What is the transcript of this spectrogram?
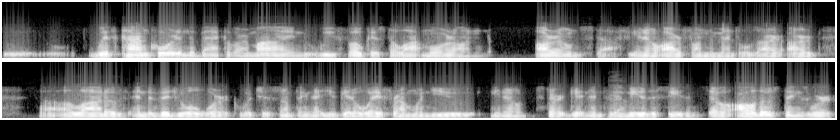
with Concord in the back of our mind, we focused a lot more on our own stuff, you know, our fundamentals, our our a lot of individual work, which is something that you get away from when you you know start getting into yeah. the meat of the season. So all of those things were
